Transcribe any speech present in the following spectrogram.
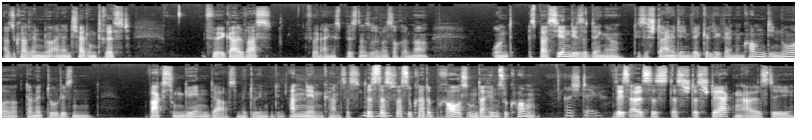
Also gerade wenn du eine Entscheidung triffst, für egal was, für ein eigenes Business oder was auch immer, und es passieren diese Dinge, diese Steine, die in den Weg gelegt werden, dann kommen die nur, damit du diesen Wachstum gehen darfst, damit du ihn, den annehmen kannst. Das, das ist Mhm. das, was du gerade brauchst, um dahin zu kommen. Richtig. Sehe es als das, das, das Stärken, als die,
